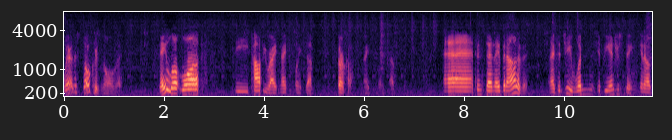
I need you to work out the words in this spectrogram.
where are the Stokers in all of this? They lo- lost the copyright in 1927, circa 1927. And since then, they've been out of it. And I said, gee, wouldn't it be interesting? You know,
